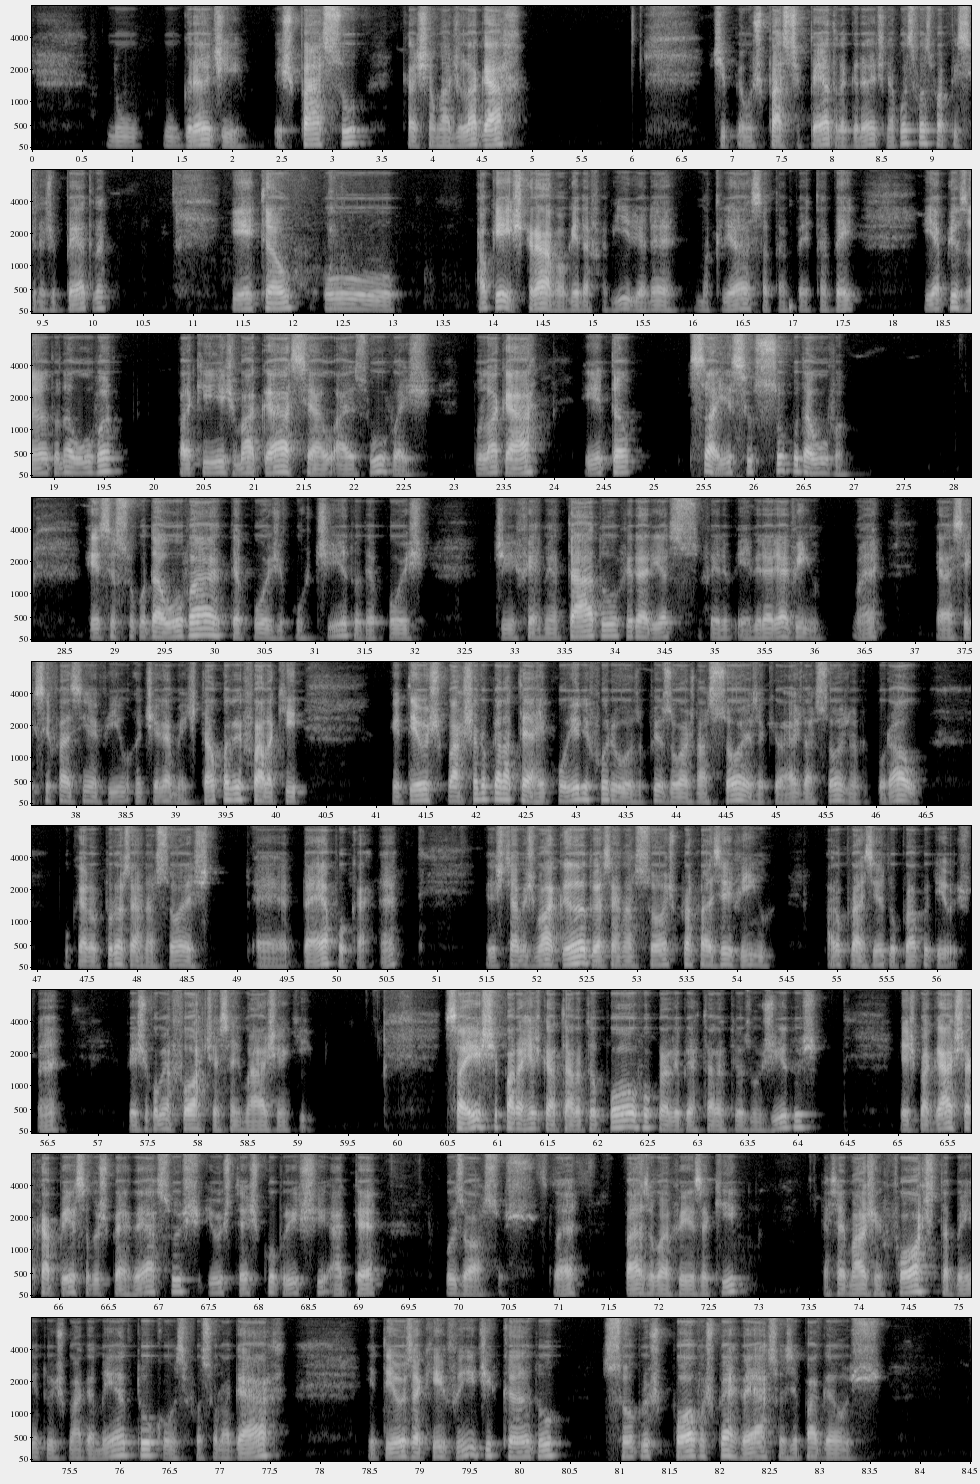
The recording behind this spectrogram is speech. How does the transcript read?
num, num grande espaço, que era chamado de lagar, tipo, um espaço de pedra grande, né? como se fosse uma piscina de pedra. E então o, alguém escravo, alguém da família, né? uma criança também, também ia pisando na uva para que esmagasse as uvas do lagar e então saísse o suco da uva. Esse suco da uva, depois de curtido, depois de fermentado, viraria, viraria vinho. Não é? Era assim que se fazia vinho antigamente. Então, quando ele fala que, Deus, baixando pela terra e com ele furioso, pisou as nações, aqui as nações, no plural, porque eram todas as nações é, da época, né? ele estava esmagando essas nações para fazer vinho, para o prazer do próprio Deus. Né? Veja como é forte essa imagem aqui. Saíste para resgatar o teu povo, para libertar os teus ungidos, esmagaste a cabeça dos perversos e os descobriste até os ossos. Né? Mais uma vez aqui, essa imagem forte também do esmagamento, como se fosse um lagar, e Deus aqui vindicando sobre os povos perversos e pagãos.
